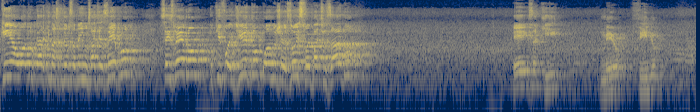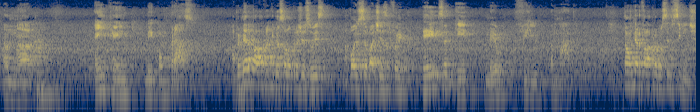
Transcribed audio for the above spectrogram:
Quem é o outro cara que nós podemos também usar de exemplo? Vocês lembram o que foi dito quando Jesus foi batizado? Eis aqui meu filho amado, em quem me comprazo. A primeira palavra que Deus falou para Jesus após o seu batismo foi: Eis aqui meu filho amado. Então eu quero falar para vocês o seguinte:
